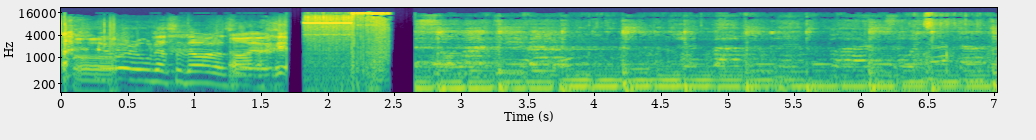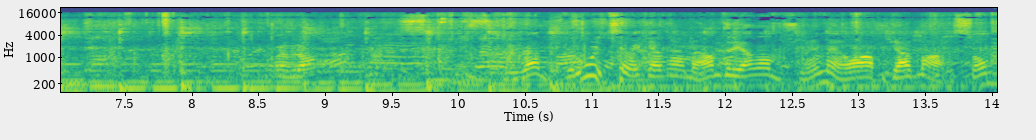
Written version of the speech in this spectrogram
Det var roligaste dagen alltså. Ja, jag vet. Det är väldigt roligt att se vilka jag har med. Andreas Andersson är med och Abgard Marsson.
